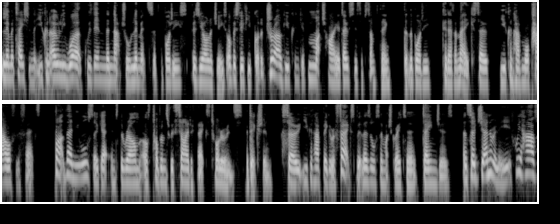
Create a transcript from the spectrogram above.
limitation that you can only work within the natural limits of the body's physiology. So obviously, if you've got a drug, you can give much higher doses of something that the body could ever make. So you can have more powerful effects. But then you also get into the realm of problems with side effects, tolerance, addiction. So you can have bigger effects, but there's also much greater dangers. And so generally, if we have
